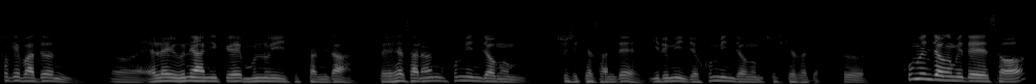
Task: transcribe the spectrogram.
소개받은 어, LA 은혜한인교회 문루이 집사입니다. 저희 회사는 훈민정음 주식회사인데 이름이 이제 훈민정음 주식회사죠. 그 훈민정음에 대해서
